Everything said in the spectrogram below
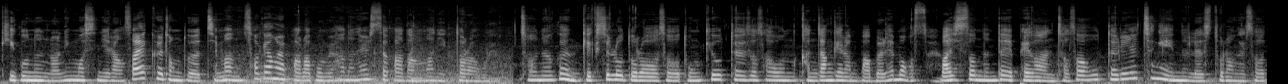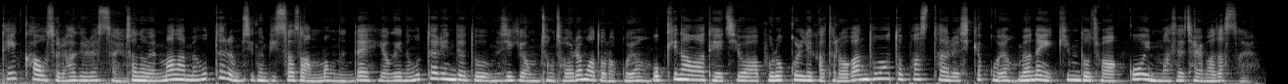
기구는 러닝머신이랑 사이클 정도였지만 석양을 바라보며 하는 헬스가 낭만이 있더라고요. 저녁은 객실로 돌아와서 돈키호테에서 사온 간장 계란밥을 해먹었어요. 맛있었는데 배가 안 차서 호텔 1층에 있는 레스토랑에서 테이크아웃을 하기로 했어요. 저는 웬만하면 호텔 음식은 비싸서 안 먹는데 여기는 호텔인데도 음식이 엄청 저렴하더라고요. 오키나와 돼지와 브로콜리가 들어간 토마토 파스타를 시켰고요. 면의 익힘도 좋았고 입맛에 잘 맞았어요.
